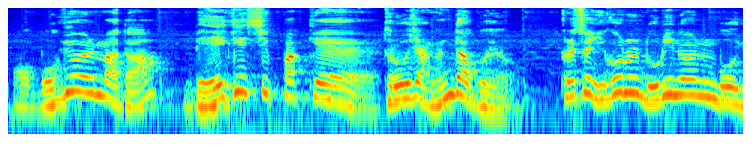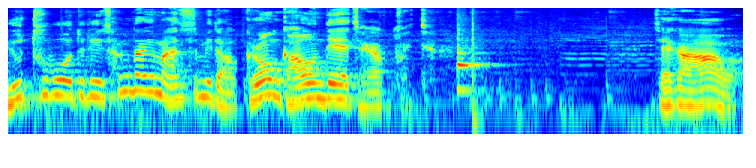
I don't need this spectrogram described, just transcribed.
어, 목요일마다 4개씩 밖에 들어오지 않는다고요. 그래서 이거를 노리는 뭐 유튜버들이 상당히 많습니다. 그런 가운데 제가 구했잖아. 제가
